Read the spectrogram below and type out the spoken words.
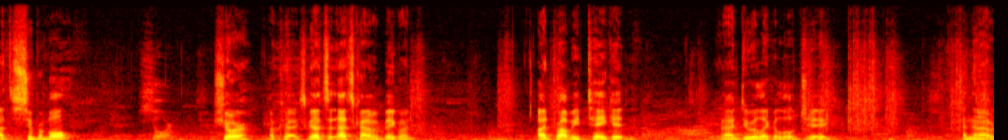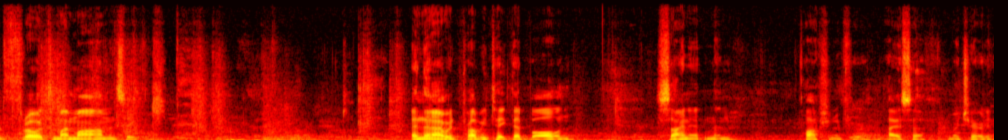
at the Super Bowl. Sure. Sure. Okay. So that's that's kind of a big one. I'd probably take it, and I'd do it like a little jig, and then I would throw it to my mom and say, And then I would probably take that ball and sign it, and then auction it for ISF, my charity.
